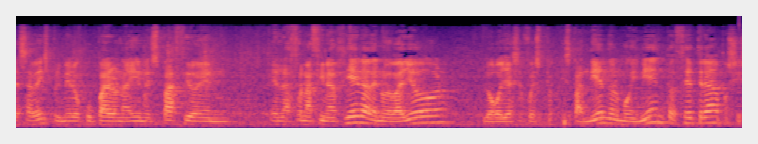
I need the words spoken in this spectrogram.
ya sabéis, primero ocuparon ahí un espacio en, en la zona financiera de Nueva York, luego ya se fue expandiendo el movimiento, etcétera, pues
